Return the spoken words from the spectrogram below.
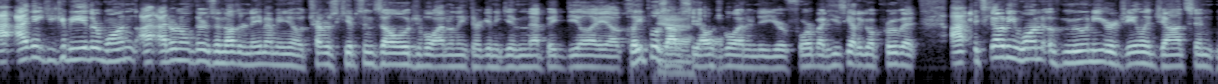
I, I think he could be either one. I, I, don't know if there's another name. I mean, you know, Trevis Gipson's eligible. I don't think they're going to give him that big deal. Uh, Claypool's yeah. obviously eligible at into year four, but he's got to go prove it. Uh, it's got to be one of Mooney or Jaylon Johnson.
